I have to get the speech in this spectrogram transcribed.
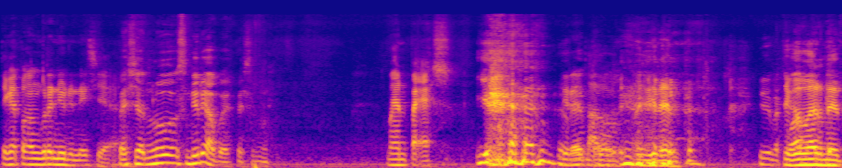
tingkat pengangguran di Indonesia Passion lu sendiri apa ya passion lu? main PS Iya. di rental di rental Iya, enak juga warnet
